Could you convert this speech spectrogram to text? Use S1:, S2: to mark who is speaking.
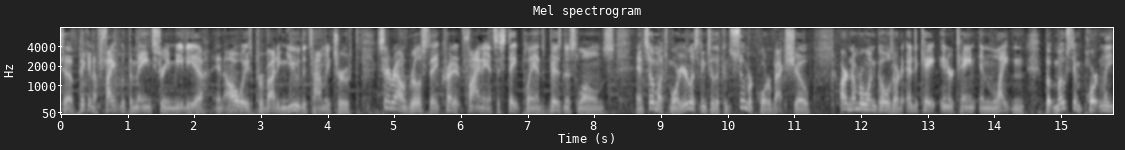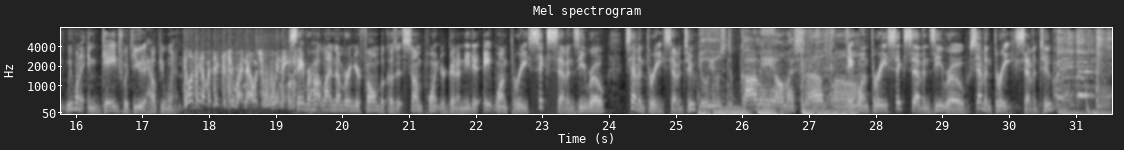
S1: to picking a fight with the mainstream media and always providing you the timely truth centered around real estate, credit, finance, estate plans, business loans, and so much more. You're listening to the Consumer Quarterback Show. Our number one goals are to educate, entertain, enlighten, but most importantly, we want to engage with you to help you win.
S2: The only thing I'm addicted right now is winning.
S1: Save our hotline number in your phone because at some point you're going to need it 813 670 7372.
S3: You used to call me on my cell phone.
S1: 813 670 7372.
